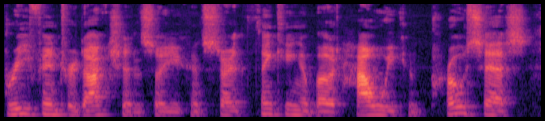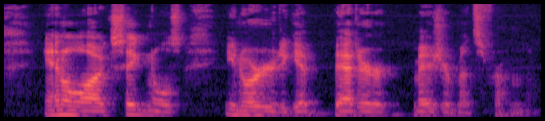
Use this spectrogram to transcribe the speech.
brief introduction so you can start thinking about how we can process analog signals in order to get better measurements from them.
